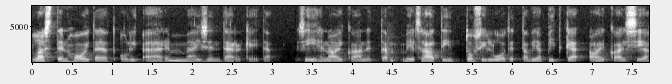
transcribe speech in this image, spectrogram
Lastenhoitajat oli äärimmäisen tärkeitä siihen aikaan, että me saatiin tosi luotettavia pitkäaikaisia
